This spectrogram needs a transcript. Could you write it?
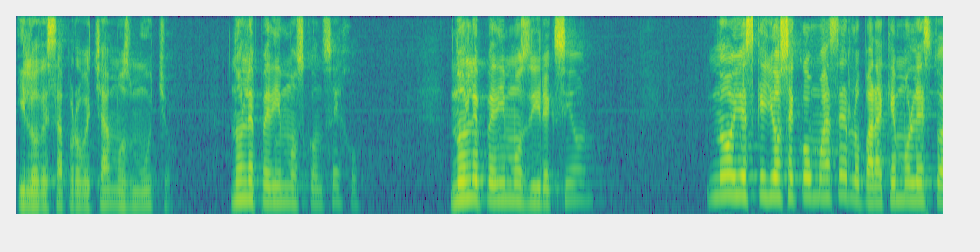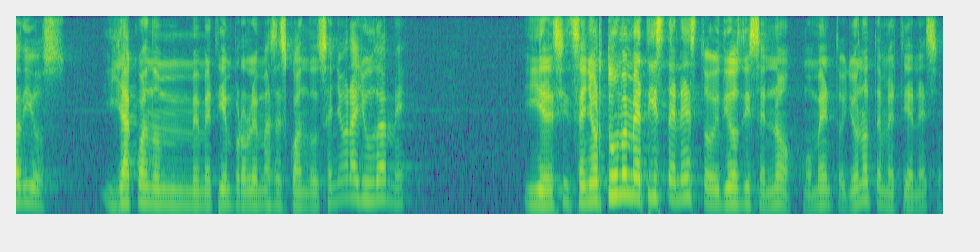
Y lo desaprovechamos mucho. No le pedimos consejo. No le pedimos dirección. No, y es que yo sé cómo hacerlo, ¿para qué molesto a Dios? Y ya cuando me metí en problemas es cuando, Señor, ayúdame. Y decir, Señor, tú me metiste en esto. Y Dios dice, no, momento, yo no te metí en eso.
